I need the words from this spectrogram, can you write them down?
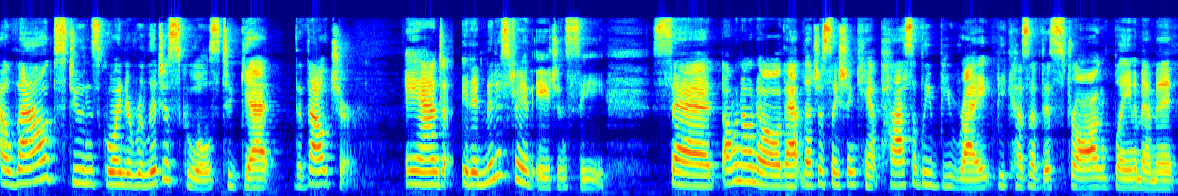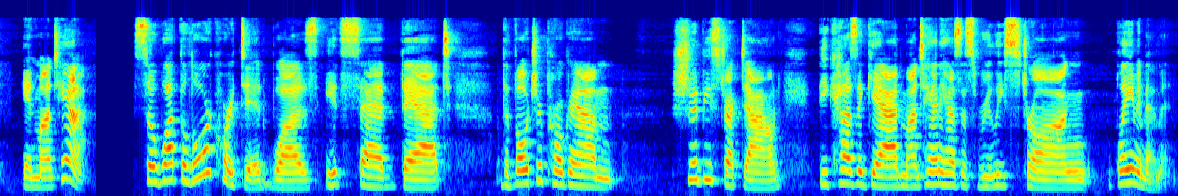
allowed students going to religious schools to get the voucher. And an administrative agency said, oh, no, no, that legislation can't possibly be right because of this strong Blaine Amendment in Montana. So, what the lower court did was it said that the voucher program should be struck down because, again, Montana has this really strong Blaine Amendment.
